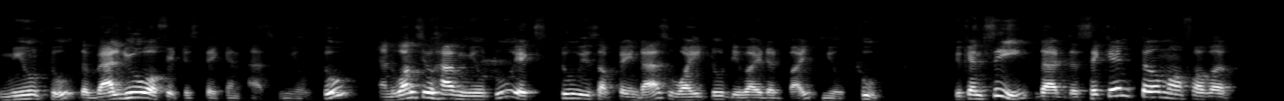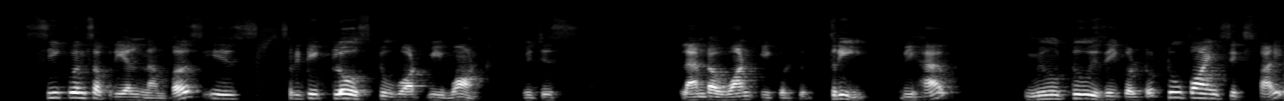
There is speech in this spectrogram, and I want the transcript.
mu2. The value of it is taken as mu2. And once you have mu2, x2 is obtained as y2 divided by mu2. You can see that the second term of our sequence of real numbers is pretty close to what we want, which is lambda 1 equal to 3. We have mu 2 is equal to 2.65.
